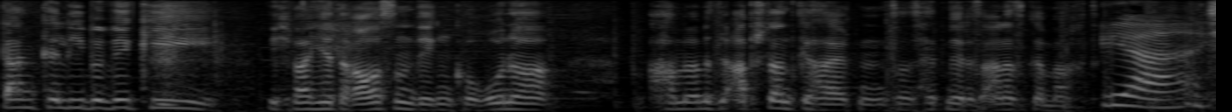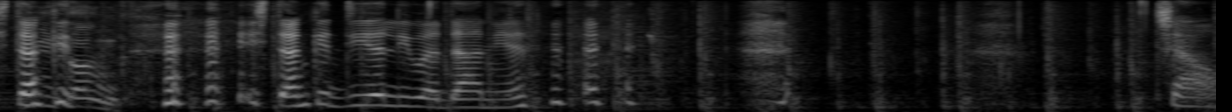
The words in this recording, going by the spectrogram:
Danke, liebe Vicky. Ich war hier draußen wegen Corona. Haben wir ein bisschen Abstand gehalten, sonst hätten wir das anders gemacht. Ja, ich danke, Dank. ich danke dir, lieber Daniel. Ciao.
